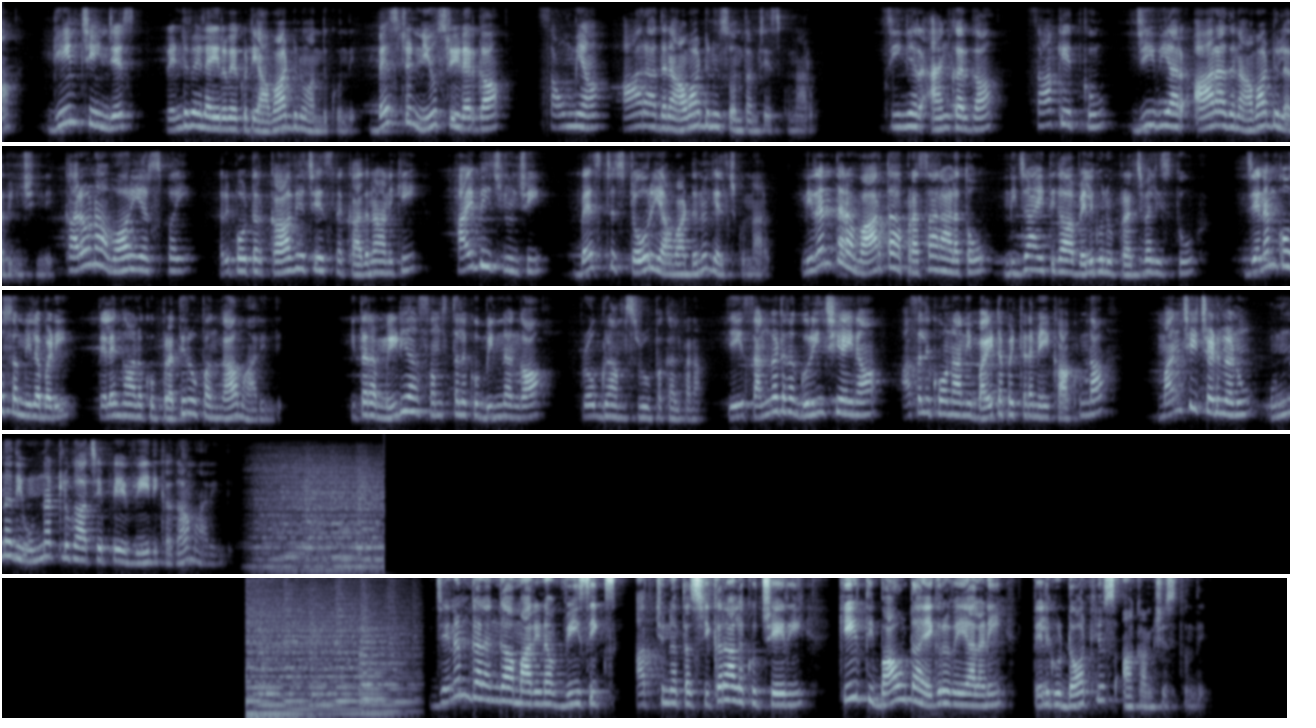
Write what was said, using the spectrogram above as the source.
గేమ్ చేంజెస్ రెండు వేల ఇరవై ఒకటి అవార్డును అందుకుంది. బెస్ట్ న్యూస్ రీడర్గా సౌమ్య ఆరాధన అవార్డును సొంతం చేసుకున్నారు. సీనియర్ యాంకర్గా సాకేత్కు జీవీఆర్ ఆరాధన అవార్డు లభించింది. కరోనా వారియర్స్పై రిపోర్టర్ కావ్య చేసిన కథనానికి హై బీచ్ నుంచి బెస్ట్ స్టోరీ అవార్డును గెలుచుకున్నారు. నిరంతర వార్తా ప్రసారాలతో నిజాయితీగా వెలుగును ప్రజ్వలిస్తూ జనం కోసం నిలబడి తెలంగాణకు ప్రతిరూపంగా మారింది. ఇతర మీడియా సంస్థలకు భిన్నంగా ప్రోగ్రామ్స్ రూపకల్పన. ఏ సంఘటన గురించి అయినా అసలు కోణాన్ని బయటపెట్టడమే కాకుండా మంచి చెడులను ఉన్నది ఉన్నట్లుగా చెప్పే వేదికగా మారింది. జనంగలంగా మారిన వి సిక్స్ అత్యున్నత శిఖరాలకు చేరి కీర్తి బావుట ఎగురవేయాలని తెలుగు డాట్ న్యూస్ ఆకాంక్షిస్తుంది.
